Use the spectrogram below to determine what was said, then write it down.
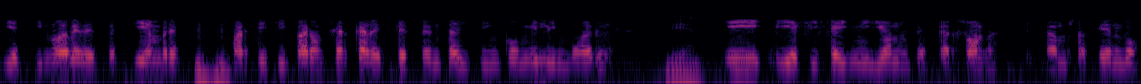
19 de septiembre participaron cerca de 75 mil inmuebles y 16 millones de personas. Estamos haciendo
